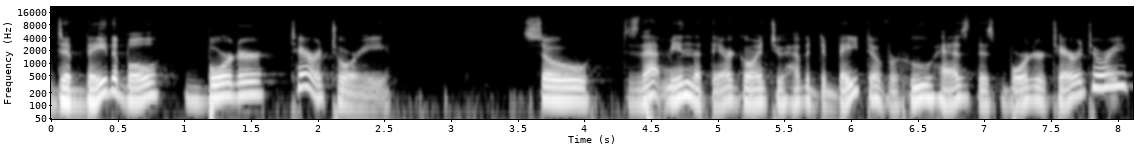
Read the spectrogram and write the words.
debatable border territory. So, does that mean that they are going to have a debate over who has this border territory?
